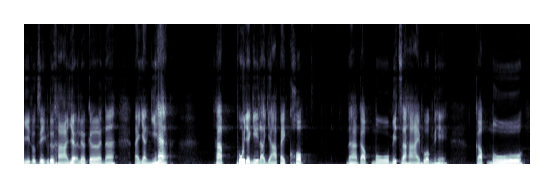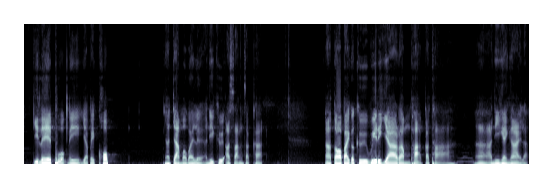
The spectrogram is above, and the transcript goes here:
มีลูกศิษย์ลูกหาเยอะเหลือเกินนะไอ้อย่างเงี้ยถ้าพูดอย่างนี้แล้วอย่าไปคบนะกับหมู่มิตรสหายพวกนี้ กับหมู่กิเลสพวกนี้ อย่าไปคบนะจำเอาไว้เลย อันนี้คืออสังสักขะ ต่อไปก็คือวิริยารัมภกถาอ่าอันนี้ง่ายๆละ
